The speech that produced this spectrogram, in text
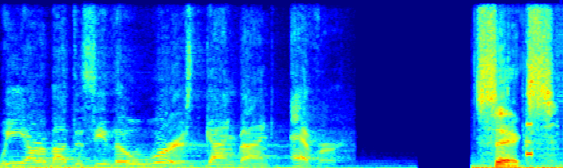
We are about to see the worst gangbang ever. 6.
